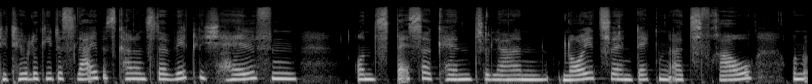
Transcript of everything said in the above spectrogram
die Theologie des Leibes kann uns da wirklich helfen, uns besser kennenzulernen, neu zu entdecken als Frau. Und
